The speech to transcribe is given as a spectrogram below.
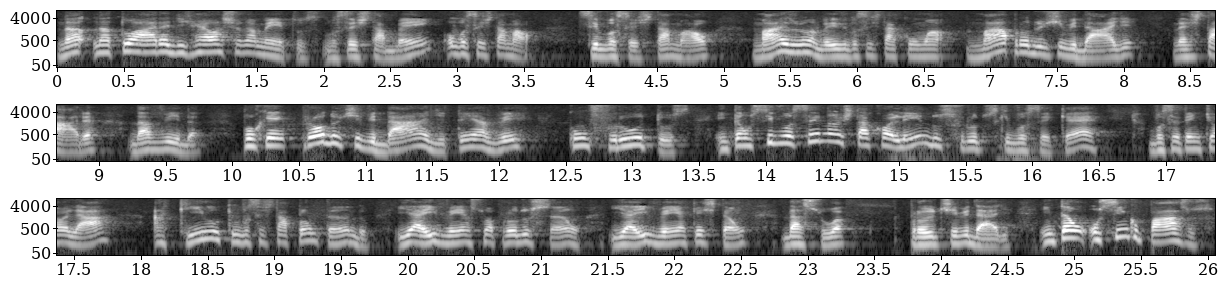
Na, na tua área de relacionamentos, você está bem ou você está mal? Se você está mal, mais uma vez você está com uma má produtividade nesta área da vida. Porque produtividade tem a ver com frutos. Então, se você não está colhendo os frutos que você quer, você tem que olhar aquilo que você está plantando. E aí vem a sua produção. E aí vem a questão da sua produtividade. Então, os cinco passos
